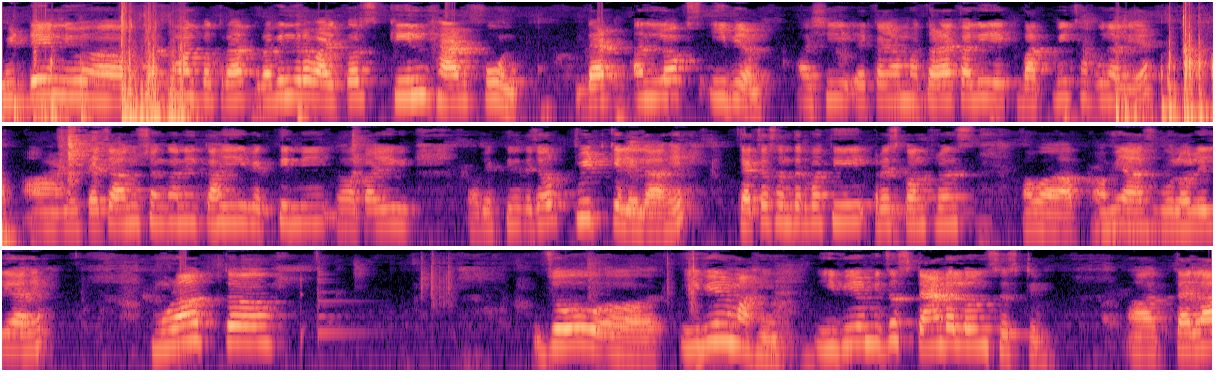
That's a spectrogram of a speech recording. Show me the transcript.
मिड डे न्यू uh, वर्तमानपत्रात Ravindra Waikar skin had phone that unlocks EVM अशी एका या मतळ्याखाली एक बातमी छापून आली आहे. आणि त्याच्या अनुषंगाने काही व्यक्तींनी काही व्यक्तींनी त्याच्यावर ट्विट केलेलं आहे. त्याच्या संदर्भात ही प्रेस कॉन्फरन्स आम्ही आज बोलावलेली आहे. मुळात जो ई व्ही एम आहे E V M is a stand alone system त्याला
